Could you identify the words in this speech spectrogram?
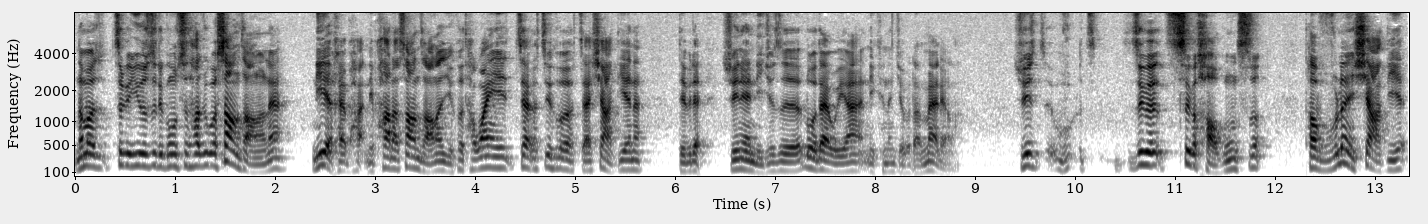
那么这个优质的公司，它如果上涨了呢，你也害怕，你怕它上涨了以后，它万一在最后再下跌呢，对不对？所以呢，你就是落袋为安，你可能就把它卖掉了。所以无这个是个好公司，它无论下跌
